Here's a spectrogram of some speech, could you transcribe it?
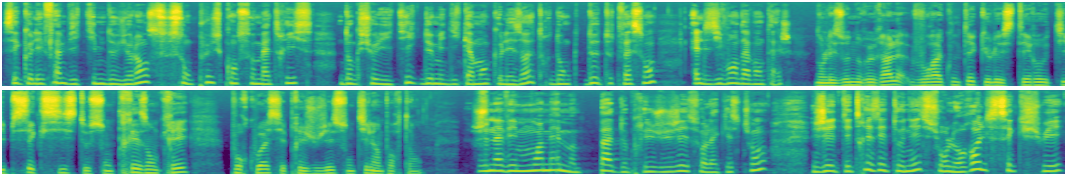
c'est que les femmes victimes de violences sont plus consommatrices d'anxiolytiques, de médicaments que les autres, donc de toute façon, elles y vont davantage. Dans les zones rurales, vous racontez que les stéréotypes sexistes sont très ancrés. Pourquoi ces préjugés sont-ils importants? Je n'avais moi-même pas de préjugés sur la question. J'ai été très étonnée sur le rôle sexué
